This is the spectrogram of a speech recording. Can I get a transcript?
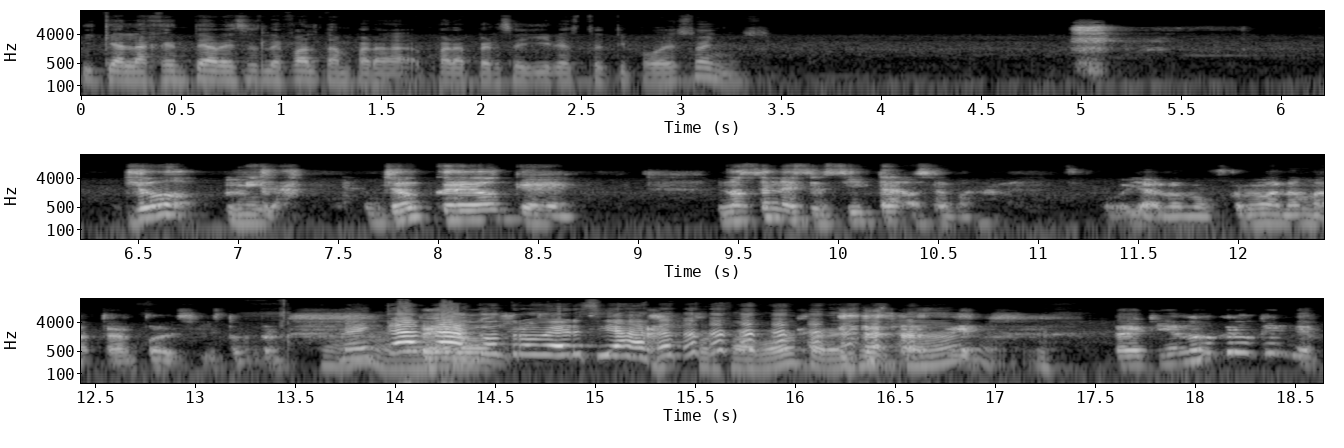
y que a la gente a veces le faltan para, para perseguir este tipo de sueños? Yo, mira, yo creo que no se necesita, o sea, bueno, a lo mejor me van a matar por decir esto, pero... ¡Me encanta la controversia! Por favor, para eso está. yo no creo que,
